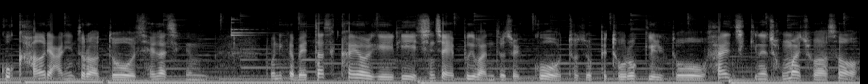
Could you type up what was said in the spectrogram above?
꼭 가을이 아니더라도 제가 지금 보니까 메타세쿼이아 길이 진짜 예쁘게 만들어져 있고 저 옆에 도로길도 사진 찍기는 정말 좋아서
